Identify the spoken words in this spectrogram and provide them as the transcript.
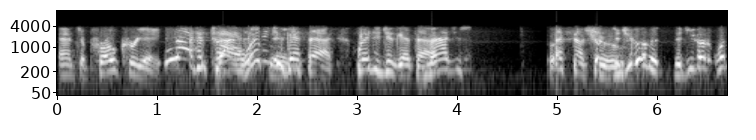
and to procreate. Not at all. Where did you get that? Where did you get that? Magis- That's not true. Did you go to? Did you go to? What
